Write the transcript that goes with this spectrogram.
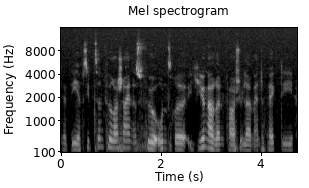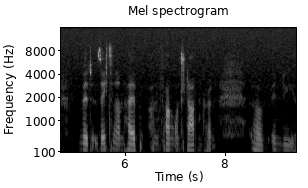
Der BF17-Führerschein ist für unsere jüngeren Fahrschüler im Endeffekt, die mit 16,5 anfangen und starten können, äh, in die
